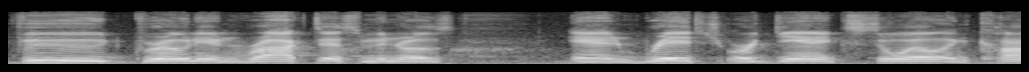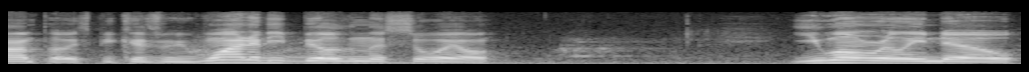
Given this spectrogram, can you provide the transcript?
food grown in rock dust minerals and rich organic soil and compost, because we want to be building the soil, you won't really know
